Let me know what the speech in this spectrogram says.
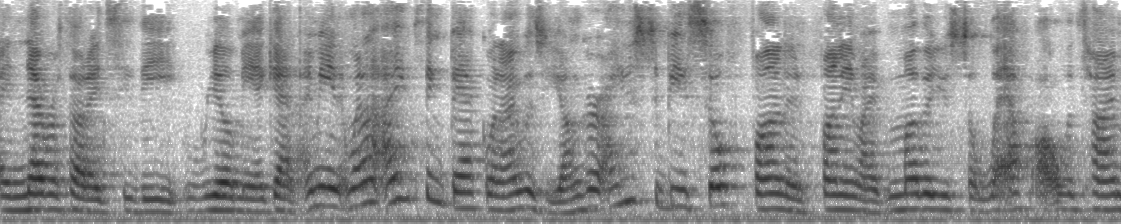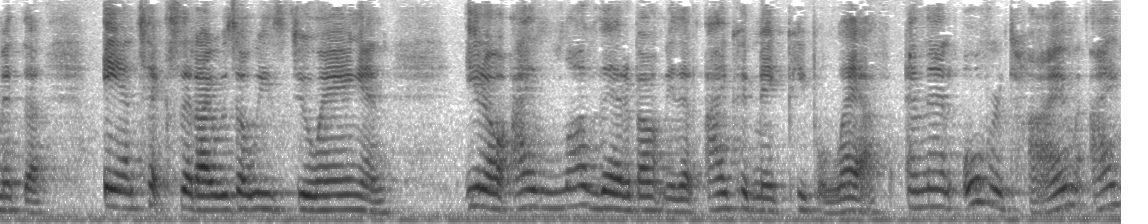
I never thought I'd see the real me again. I mean, when I, I think back when I was younger, I used to be so fun and funny. My mother used to laugh all the time at the antics that I was always doing, and you know, I love that about me that I could make people laugh. And then over time, I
